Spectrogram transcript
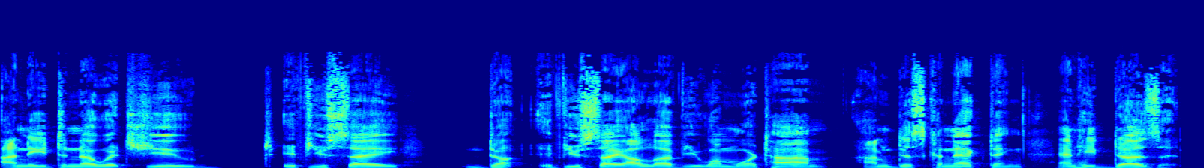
"I need to know it's you." If you say, "If you say I love you one more time," I'm disconnecting, and he does it.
